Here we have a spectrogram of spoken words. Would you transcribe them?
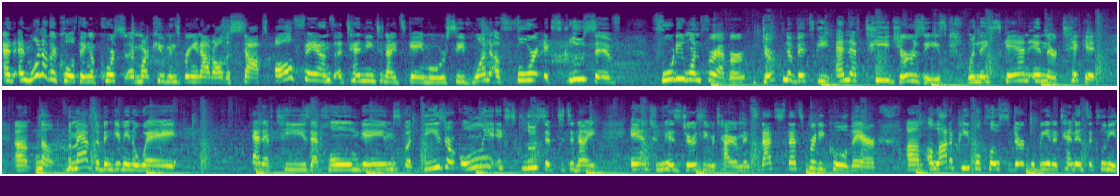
And and one other cool thing, of course, uh, Mark Cuban's bringing out all the stops. All fans attending tonight's game will receive one of four exclusive 41 Forever Dirk Nowitzki NFT jerseys when they scan in their ticket. Um, no, the Mavs have been giving away NFTs at home games, but these are only exclusive to tonight and to his jersey retirement. So that's that's pretty cool there. Um, a lot of people close to Dirk will be in attendance, including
